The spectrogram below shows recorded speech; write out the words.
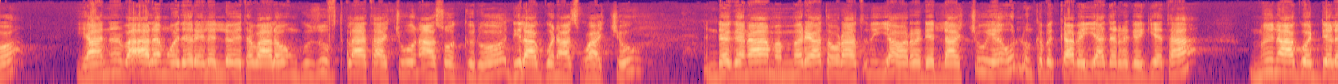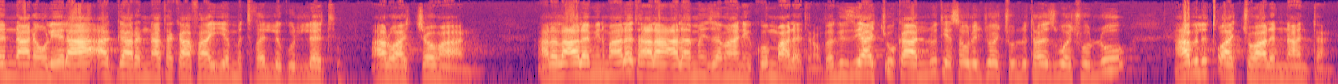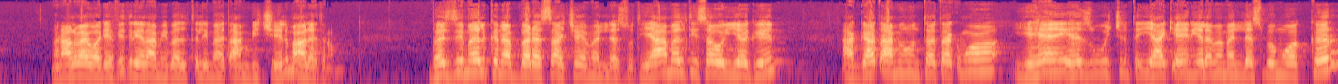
ያንን በአለም ወደር የሌለው የተባለውን ግዙፍ ጥላታችሁን አስወግዶ ድል አጎናጽፏችሁ እንደገና መመሪያ ተውራትን እያወረደላችሁ ይህ ሁሉ እንክብካቤ እያደረገ ጌታ ምን አጎደለና ነው ሌላ አጋርና ተካፋይ የምትፈልጉለት? አሏቸው ማለት ነው። አለልዓለሚን ማለት አላ አለሚ ዘማኒኩም ማለት ነው። በጊዜያችሁ ካሉት የሰው ልጆች ሁሉ ተህዝቦች ሁሉ አብልጧችኋል እናንተን። ምናልባት ወደፊት ሌላ የሚበልጥ ሊመጣም ቢችል ማለት ነው። በዚህ መልክ ነበረ እሳቸው የመለሱት። ያ መልቲ ሰውዬ ግን አጋጣሚውን ተጠቅሞ ይሄ የህዝቦችን ጥያቄ እኔ ለመመለስ ብሞክር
